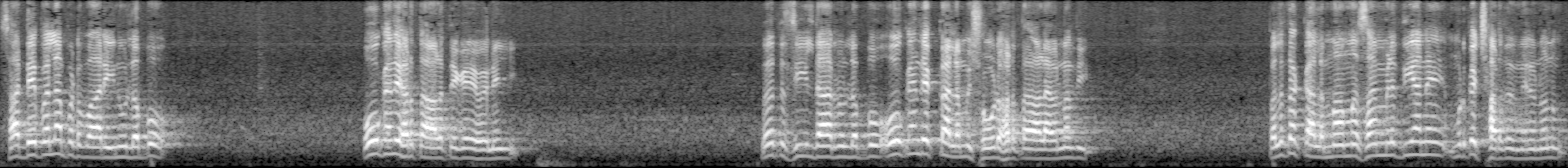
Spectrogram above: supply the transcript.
ਸਾਡੇ ਪਹਿਲਾਂ ਪਟਵਾਰੀ ਨੂੰ ਲੱਭੋ। ਉਹ ਕਹਿੰਦੇ ਹੜਤਾਲ ਤੇ ਗਏ ਹੋਏ ਨੇ ਜੀ। ਫਿਰ ਤਹਿਸੀਲਦਾਰ ਨੂੰ ਲੱਭੋ। ਉਹ ਕਹਿੰਦੇ ਕਲਮ ਛੋੜ ਹੜਤਾਲ ਹੈ ਉਹਨਾਂ ਦੀ। ਪਹਿਲਾਂ ਤਾਂ ਕਲਮਾਂ ਮਸਾਂ ਮਿਲਦੀਆਂ ਨੇ, ਮੁੜ ਕੇ ਛੱਡ ਦਿੰਦੇ ਨੇ ਉਹਨਾਂ ਨੂੰ।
